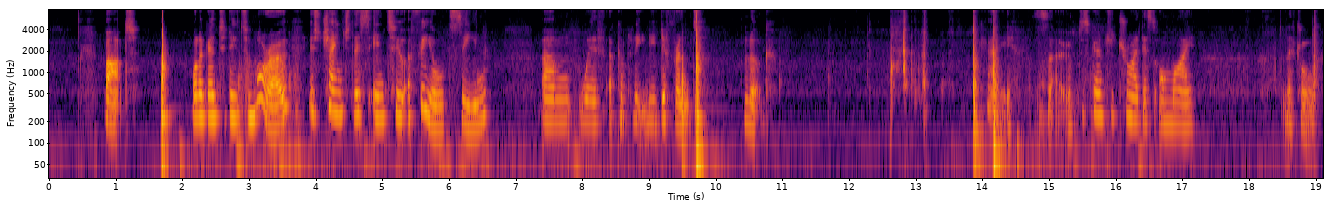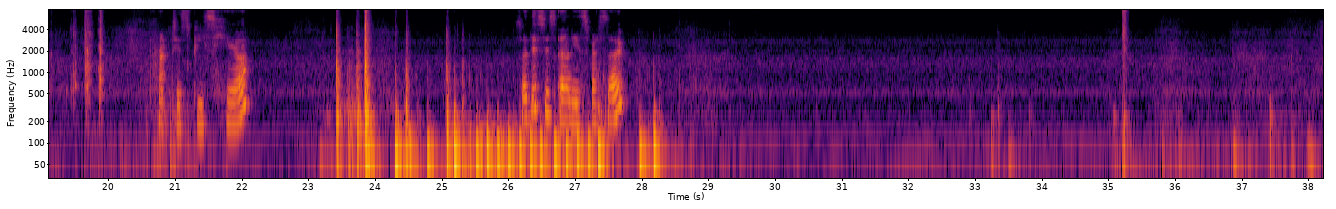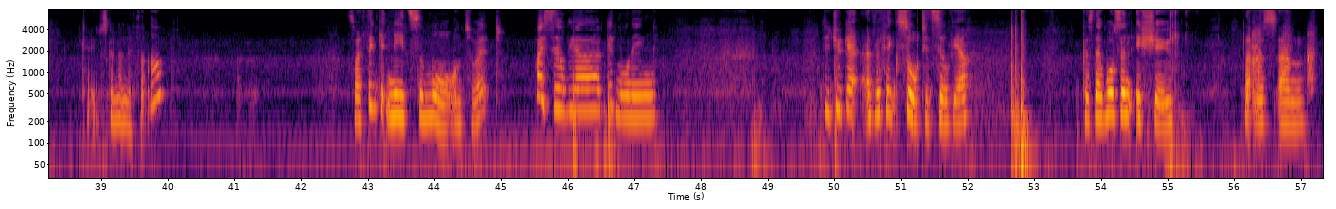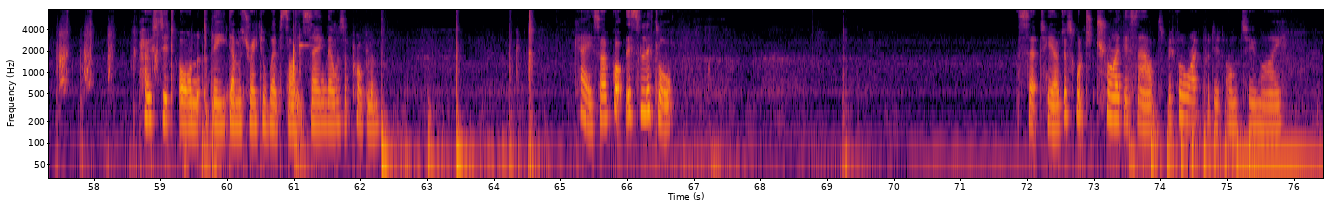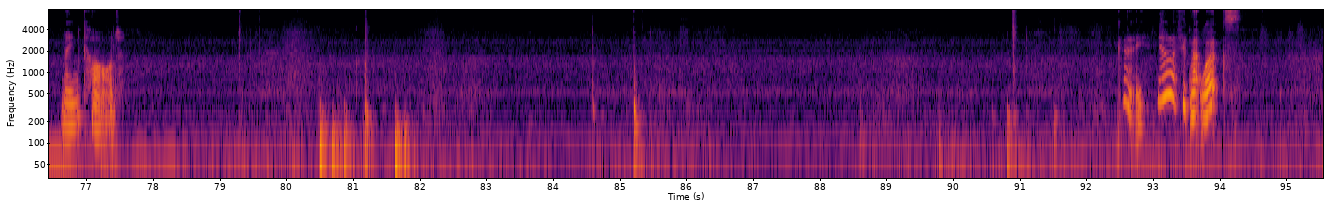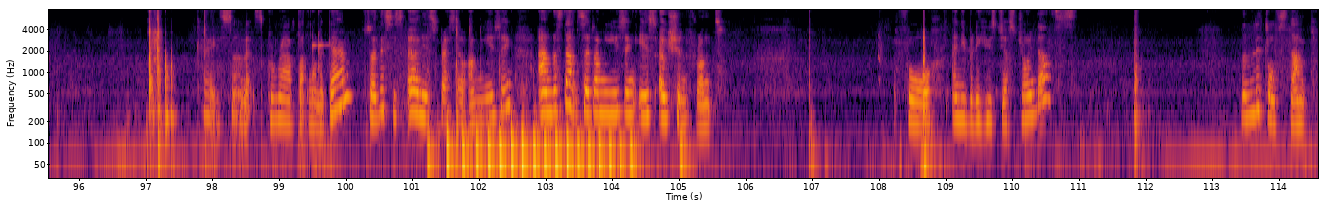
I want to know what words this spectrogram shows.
But what I'm going to do tomorrow is change this into a field scene um, with a completely different look. Okay, so just going to try this on my little practice piece here. So this is early espresso. Okay, just going to lift that up. So I think it needs some more onto it. Hi Sylvia, good morning. Did you get everything sorted Sylvia? Because there was an issue that was um, posted on the demonstrator website saying there was a problem. Okay, so I've got this little set here. I just want to try this out before I put it onto my main card. Okay, yeah, I think that works. Okay, so let's grab that one again. So this is early espresso I'm using and the stamp set I'm using is Oceanfront for anybody who's just joined us. The little stamp.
